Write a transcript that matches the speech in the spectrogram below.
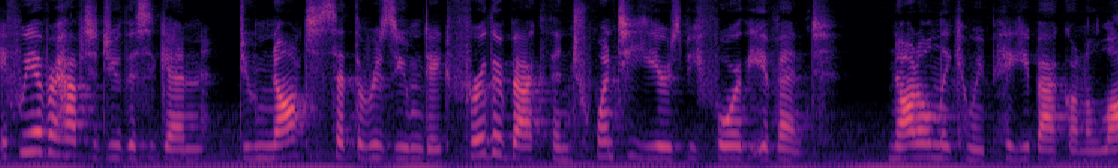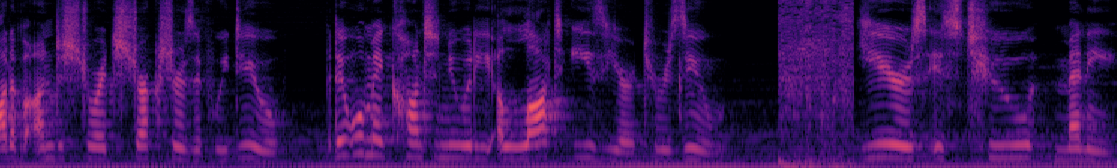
If we ever have to do this again, do not set the resume date further back than 20 years before the event. Not only can we piggyback on a lot of undestroyed structures if we do, but it will make continuity a lot easier to resume. Years is too many.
